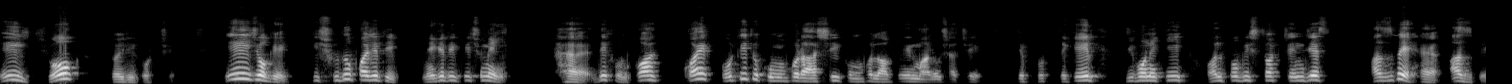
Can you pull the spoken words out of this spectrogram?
এই যোগ তৈরি করছে। এই যোগে কি শুধু পজিটিভ নেগেটিভ কিছু নেই? হ্যাঁ দেখুন কয়েক কোটি তো কুম্ভ রাশি, কুম্ভ লগ্নের মানুষ আছে যে প্রত্যেকের জীবনে কি অল্প বিস্তর চেঞ্জেস আসবে? হ্যাঁ আসবে।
